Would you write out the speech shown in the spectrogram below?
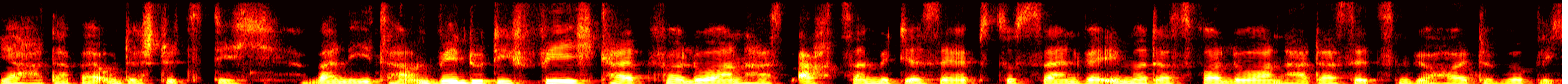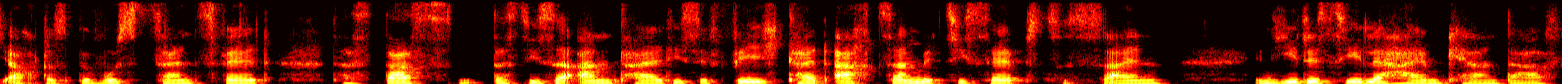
Ja, dabei unterstützt dich Vanita. Und wenn du die Fähigkeit verloren hast, achtsam mit dir selbst zu sein, wer immer das verloren hat, da setzen wir heute wirklich auch das Bewusstseinsfeld, dass das, dass dieser Anteil, diese Fähigkeit, achtsam mit sich selbst zu sein, in jede Seele heimkehren darf,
